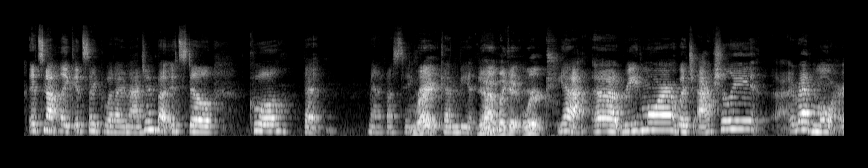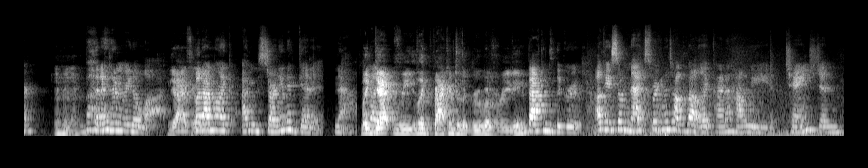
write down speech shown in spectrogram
It's not like it's like what I imagined, but it's still cool that manifesting Right. can be a thing. Yeah, like it works. Yeah, uh, read more, which actually I read more, hmm but I didn't read a lot. Yeah, I feel But that. I'm like, I'm starting to get it now. like, get re like back into the groove of reading. back into the group. Okay, so next we're gonna talk about like kind of how we changed and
